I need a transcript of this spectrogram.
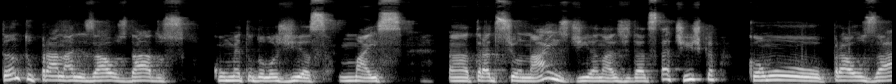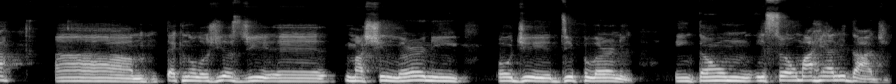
tanto para analisar os dados com metodologias mais ah, tradicionais de análise de dados estatística, como para usar ah, tecnologias de eh, machine learning ou de deep learning. Então, isso é uma realidade.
